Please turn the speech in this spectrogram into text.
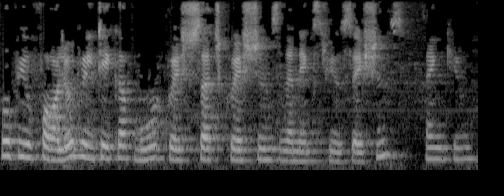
hope you followed. We'll take up more such questions in the next few sessions. Thank you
